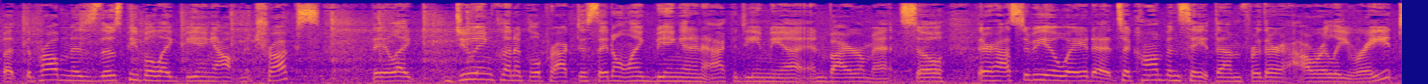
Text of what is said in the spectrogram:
But the problem is, those people like being out in the trucks. They like doing clinical practice. They don't like being in an academia environment. So there has to be a way to, to compensate them for their hourly rate,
